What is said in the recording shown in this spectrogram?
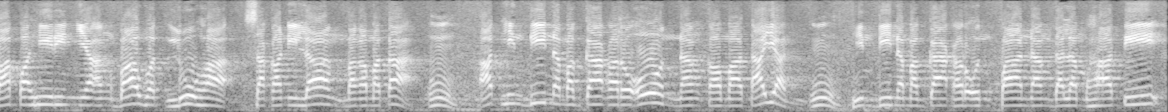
papahirin niya ang bawat luha sa kanilang mga mata. Mm. At hindi na magkakaroon ng kamatayan. Mm. Hindi na magkakaroon pa ng dalamhati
